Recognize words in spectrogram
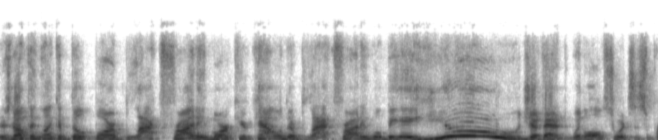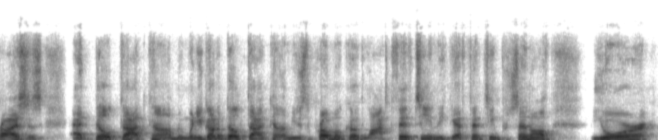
There's nothing like a Built Bar Black Friday. Mark your calendar. Black Friday will be a huge event with all sorts of surprises at built.com. And when you go to built.com, use the promo code LOCK15. You get 15% off your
